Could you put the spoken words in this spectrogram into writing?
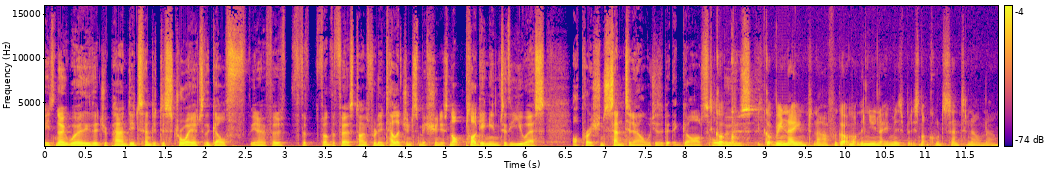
It's noteworthy that Japan did send a destroyer to the Gulf, you know, for, for, the, for the first time for an intelligence mission. It's not plugging into the US Operation Sentinel, which is a bit that guards It's got, it's got renamed now. I've forgotten what the new name is, but it's not called Sentinel now.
